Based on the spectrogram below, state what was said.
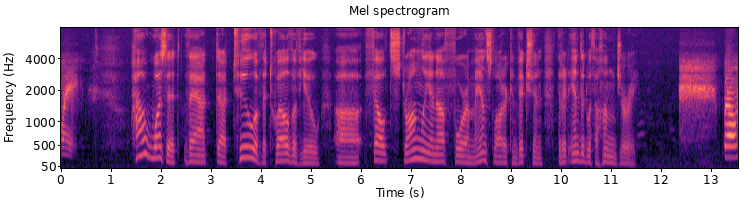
way. How was it that uh, two of the 12 of you uh, felt strongly enough for a manslaughter conviction that it ended with a hung jury? Well,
